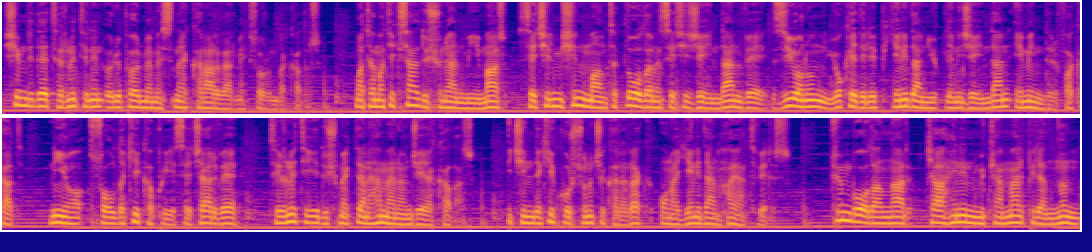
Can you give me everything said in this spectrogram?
şimdi de Trinity'nin ölüp ölmemesine karar vermek zorunda kalır. Matematiksel düşünen mimar, seçilmişin mantıklı olanı seçeceğinden ve Zion'un yok edilip yeniden yükleneceğinden emindir fakat Neo soldaki kapıyı seçer ve Trinity'yi düşmekten hemen önce yakalar. İçindeki kurşunu çıkararak ona yeniden hayat verir. Tüm bu olanlar kahinin mükemmel planının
